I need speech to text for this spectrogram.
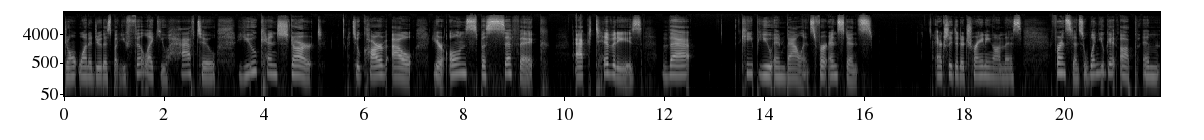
don't want to do this, but you feel like you have to, you can start to carve out your own specific activities that keep you in balance. For instance, I actually did a training on this for instance, when you get up in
